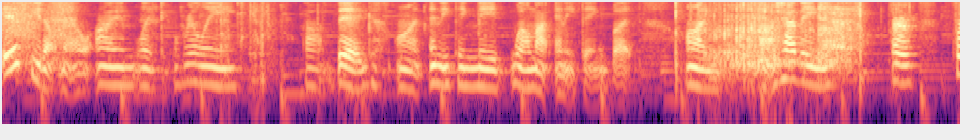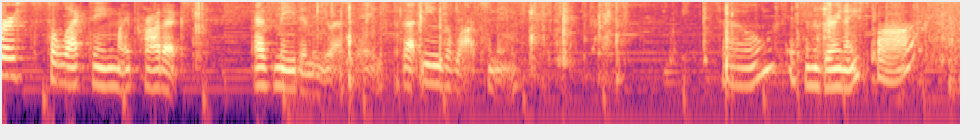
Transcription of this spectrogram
if you don't know, I'm like really uh, big on anything made, well, not anything, but on uh, having or first selecting my products as made in the USA. That means a lot to me. So it's in a very nice box.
